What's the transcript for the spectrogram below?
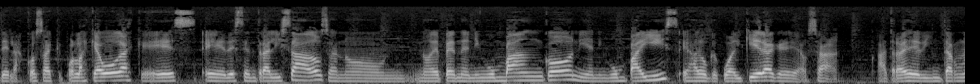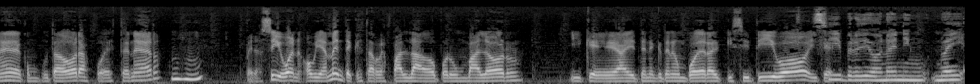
de las cosas que, por las que aboga es que es eh, descentralizado, o sea, no, no depende de ningún banco ni de ningún país, es algo que cualquiera que, o sea, a través del internet, de computadoras puedes tener. Ujú. Pero sí, bueno, obviamente que está respaldado por un valor y que hay tiene que tener un poder adquisitivo y que Sí, pero digo, no hay ningún, no hay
